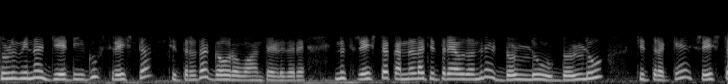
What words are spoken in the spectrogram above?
ತುಳುವಿನ ಜೇಡಿಗೂ ಶ್ರೇಷ್ಠ ಚಿತ್ರದ ಗೌರವ ಅಂತ ಹೇಳಿದ್ದಾರೆ. ಇನ್ನು ಶ್ರೇಷ್ಠ ಕನ್ನಡ ಚಿತ್ರ ಯಾವುದು ಅಂದರೆ ಡೊಳ್ಳು. ಡೊಳ್ಳು ಚಿತ್ರಕ್ಕೆ ಶ್ರೇಷ್ಠ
